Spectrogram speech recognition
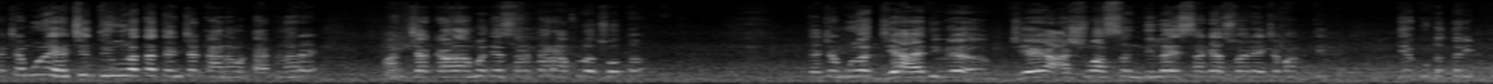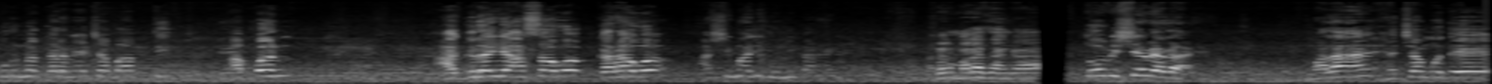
त्याच्यामुळे ह्याची तीव्रता त्यांच्या कानावर टाकणार आहे. मागच्या काळामध्ये सरकार आपलंच होतं. त्याच्यामुळं जे आधी जे आश्वासन दिलंय सगळ्या सोयऱ्याच्या बाबतीत ते कुठंतरी पूर्ण करण्याच्या बाबतीत आपण आग्रही असावं करावं अशी माझी भूमिका आहे सर मला सांगा. तो विषय वेगळा आहे. मला ह्याच्यामध्ये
